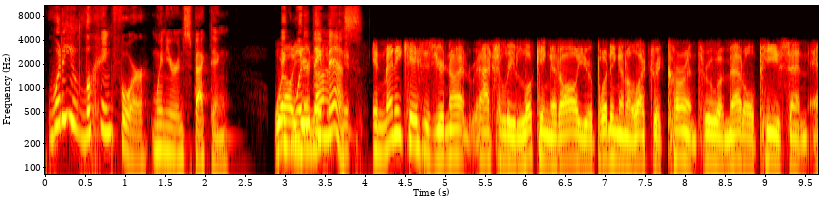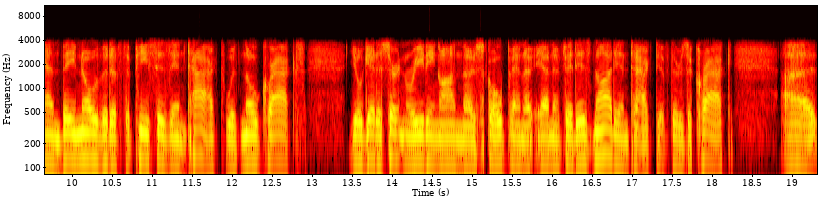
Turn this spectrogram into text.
what are you looking for when you're inspecting? Well, like, what did they miss? In, in, many cases, you're not actually looking at all. You're putting an electric current through a metal piece, and and they know that if the piece is intact with no cracks, you'll get a certain reading on the scope, and and if it is not intact, if there's a crack, uh,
